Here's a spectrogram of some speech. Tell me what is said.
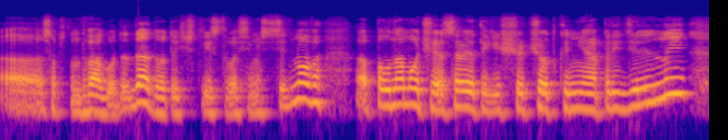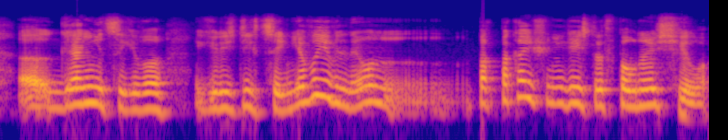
э, собственно, 2 года, да, до 1387 полномочия Совета еще четко не определены, границы его юрисдикции не выявлены, он пока еще не действует в полную силу.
